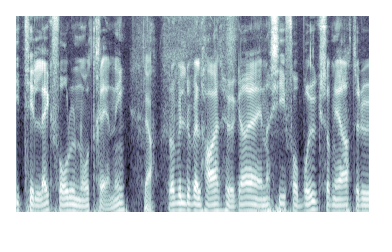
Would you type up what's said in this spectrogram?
i tillegg får du nå trening. Ja. Da vil du vel ha et høyere energiforbruk som gjør at du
